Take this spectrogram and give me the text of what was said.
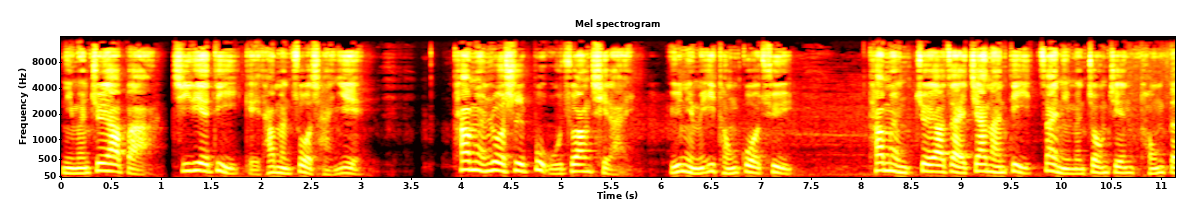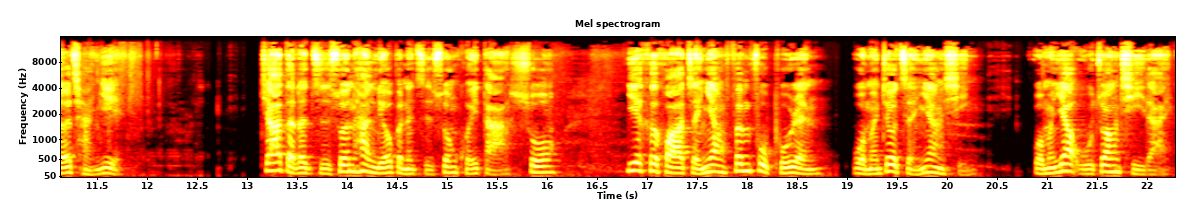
你们就要把基列地给他们做产业。他们若是不武装起来，与你们一同过去，他们就要在迦南地在你们中间同得产业。加德的子孙和刘本的子孙回答说：“耶和华怎样吩咐仆人，我们就怎样行。”我们要武装起来，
